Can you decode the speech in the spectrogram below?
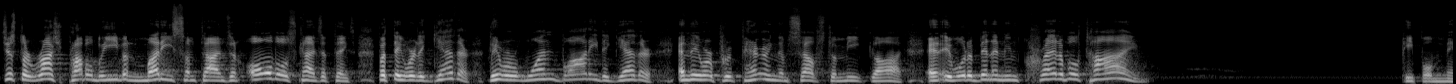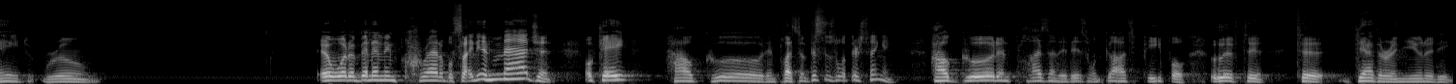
just a rush, probably even muddy sometimes, and all those kinds of things. But they were together. They were one body together, and they were preparing themselves to meet God. And it would have been an incredible time. People made room. It would have been an incredible sight. Imagine, okay, how good and pleasant. This is what they're singing. How good and pleasant it is when God's people live to, together in unity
